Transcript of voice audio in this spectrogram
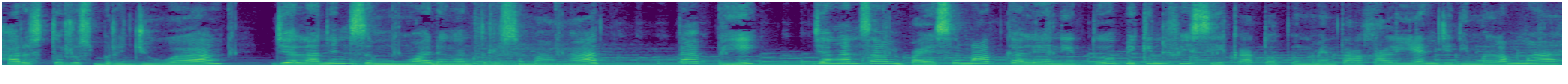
harus terus berjuang, jalanin semua dengan terus semangat, tapi Jangan sampai semangat kalian itu bikin fisik ataupun mental kalian jadi melemah.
